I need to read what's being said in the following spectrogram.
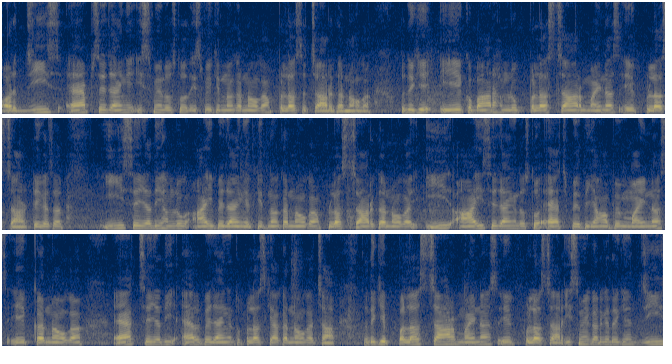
और जी ऐप से जाएँगे इसमें दोस्तों तो इस पर कितना करना होगा? प्लस चार करना होगा। तो देखिए, एक बार हम लोग प्लस चार माइनस एक प्लस चार, ठीक है सर? ई से यदि हम लोग आई पे जाएँगे तो कितना करना होगा? प्लस चार करना होगा। ई आई से जाएँगे दोस्तों एच पे तो यहाँ पे माइनस एक करना होगा। एच से यदि एल पे जाएँगे तो प्लस क्या करना होगा? चार। तो देखिए, प्लस चार, माइनस एक, प्लस चार। इसमें करके देखिए जी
